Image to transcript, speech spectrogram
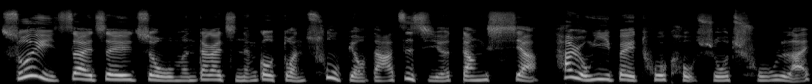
所以在这一种我们大概只能够短促表达自己的当下，它容易被脱口说出来。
